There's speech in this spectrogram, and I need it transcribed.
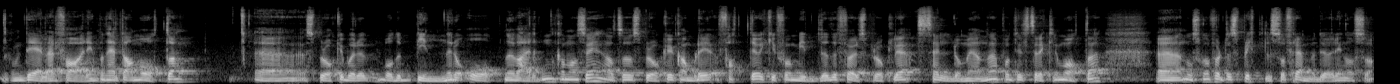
du kan dele erfaring på en helt annen måte. Eh, språket både, binder og åpner verden, kan man si. Altså Språket kan bli fattig og ikke formidle det følelsesspråklige selvdomenet på en tilstrekkelig måte. Noe som kan føre til splittelse og fremmedgjøring også.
